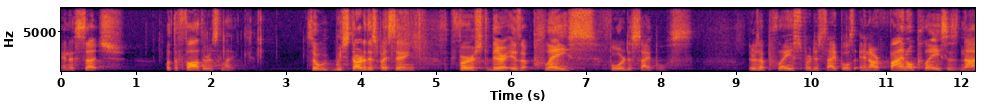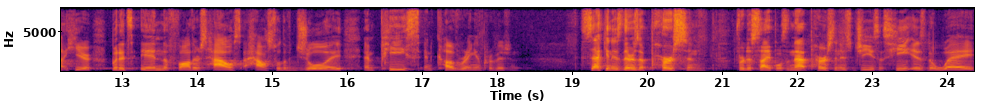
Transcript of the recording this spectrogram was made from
and as such, what the Father is like. So we started this by saying, first, there is a place for disciples. There's a place for disciples, and our final place is not here, but it's in the Father's house, a house full of joy and peace and covering and provision. Second is there's a person for disciples, and that person is Jesus. He is the way,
